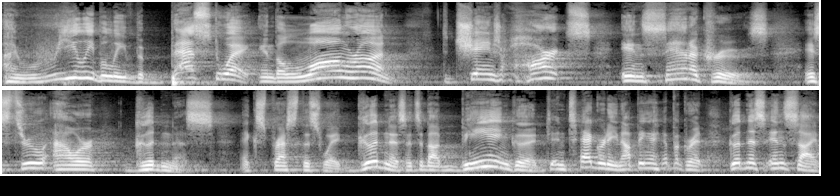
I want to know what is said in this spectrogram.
I really believe the best way in the long run to change hearts in Santa Cruz is through our goodness expressed this way. Goodness, it's about being good, integrity, not being a hypocrite, goodness inside,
